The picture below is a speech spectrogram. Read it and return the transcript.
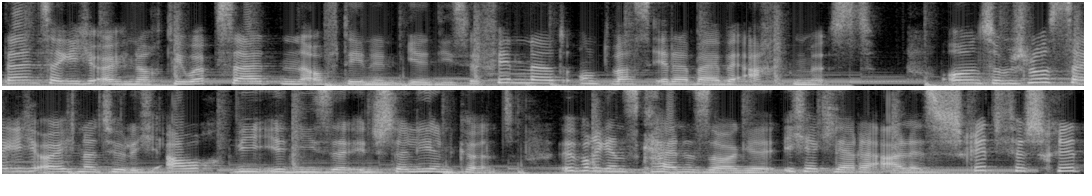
Dann zeige ich euch noch die Webseiten, auf denen ihr diese findet und was ihr dabei beachten müsst. Und zum Schluss zeige ich euch natürlich auch, wie ihr diese installieren könnt. Übrigens keine Sorge, ich erkläre alles Schritt für Schritt.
